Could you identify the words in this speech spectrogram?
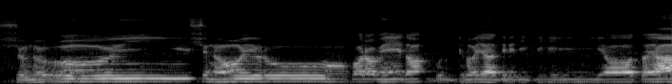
শুনোই শুনোয়ুরূপরমেদ বুদ্ধয়া ধৃতিগৃহীয়তয়া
